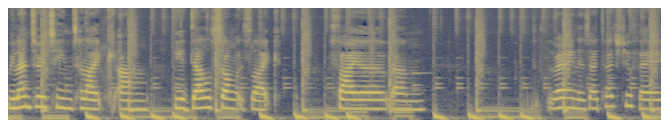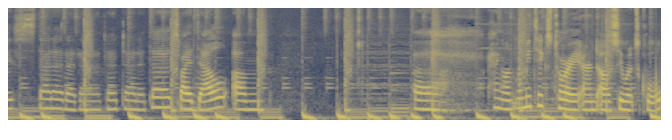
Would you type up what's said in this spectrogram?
We learned to routine to like um, the Adele song that's like fire. Um, rain as I touched your face. Da da da da da da da da. It's by Adele. Um. Uh, hang on, let me text Tori and I'll see what it's called.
